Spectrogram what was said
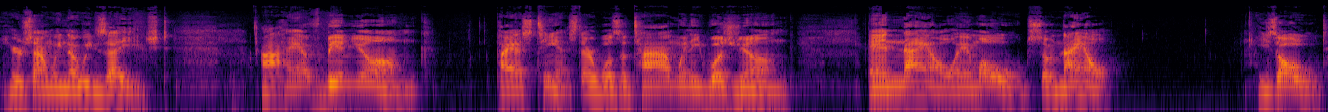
Here's how we know he's aged. I have been young past tense. There was a time when he was young. And now am old. So now he's old.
